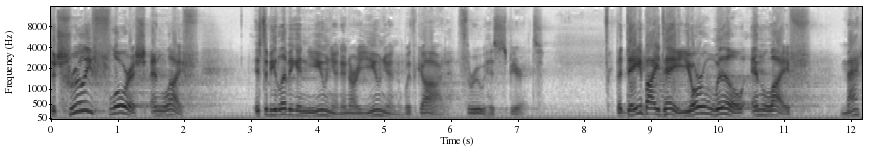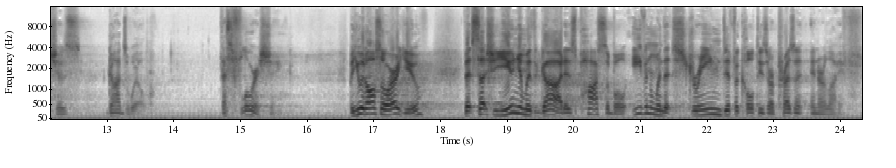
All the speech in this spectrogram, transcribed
to truly flourish in life, is to be living in union, in our union with God through His Spirit. The day by day, your will in life matches God's will. That's flourishing. But you would also argue that such union with God is possible even when extreme difficulties are present in our life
